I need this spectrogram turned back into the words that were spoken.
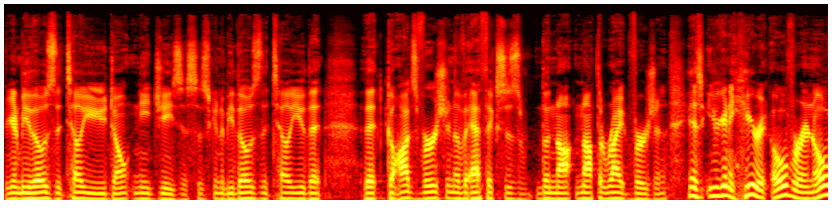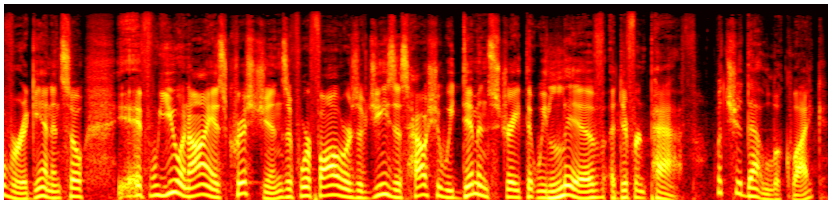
There are going to be those that tell you you don't need Jesus. There's going to be those that tell you that, that God's version of ethics is the not, not the right version. It's, you're going to hear it over and over again. And so, if you and I, as Christians, if we're followers of Jesus, how should we demonstrate that we live a different path? What should that look like?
